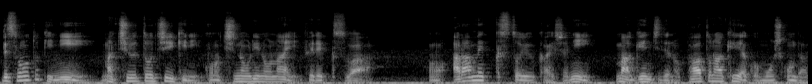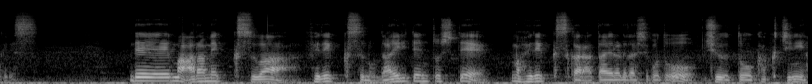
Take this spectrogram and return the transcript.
でその時に、まあ、中東地域にこの地の利のないフェデックスはこのアラメックスという会社に、まあ、現地でのパートナー契約を申し込んだわけですで、まあ、アラメックスはフェデックスの代理店としてまあ、フェデックスから与えられた仕事を中東各地に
